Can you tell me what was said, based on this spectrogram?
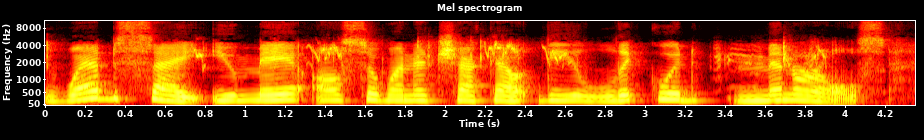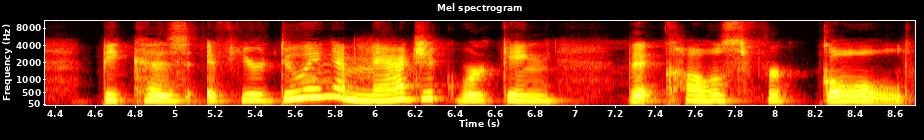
website, you may also want to check out the liquid minerals because if you're doing a magic working that calls for gold,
